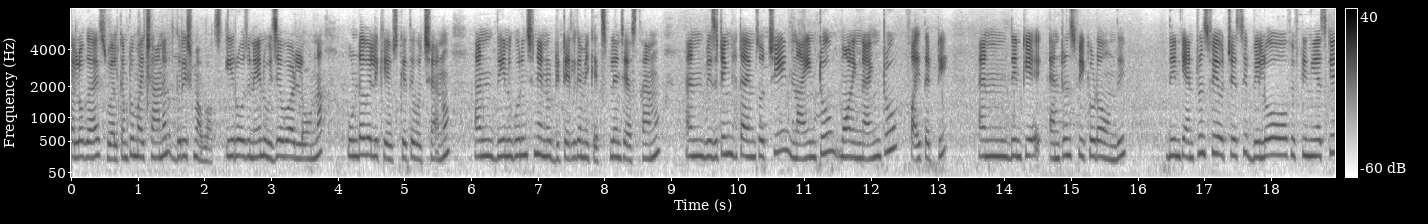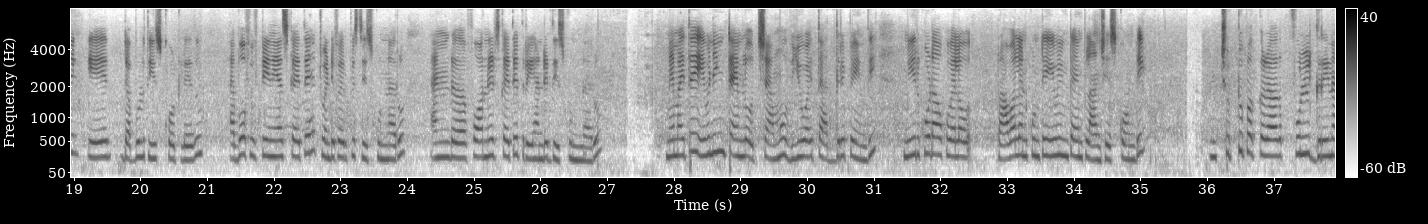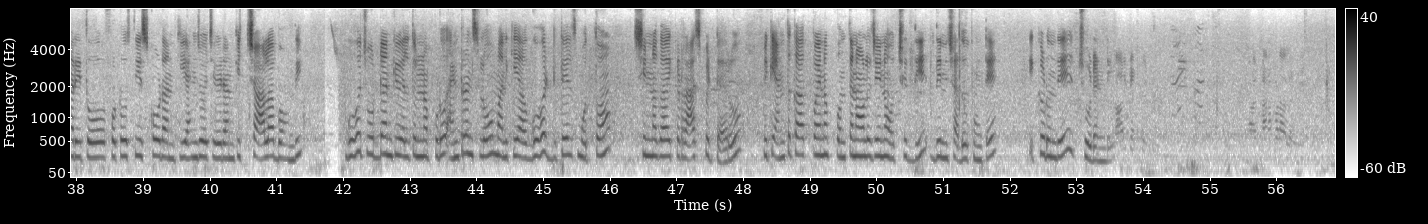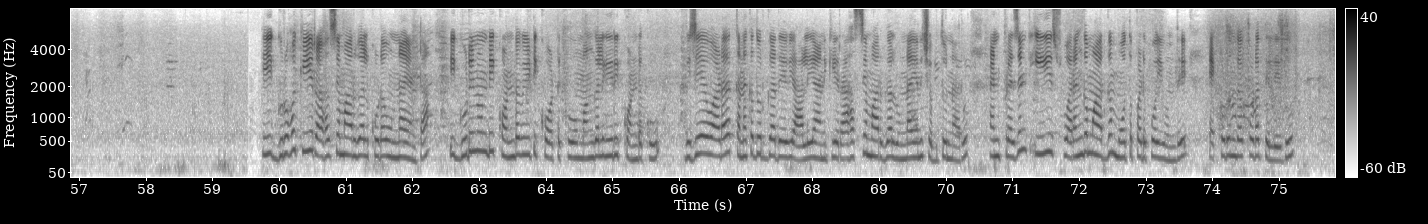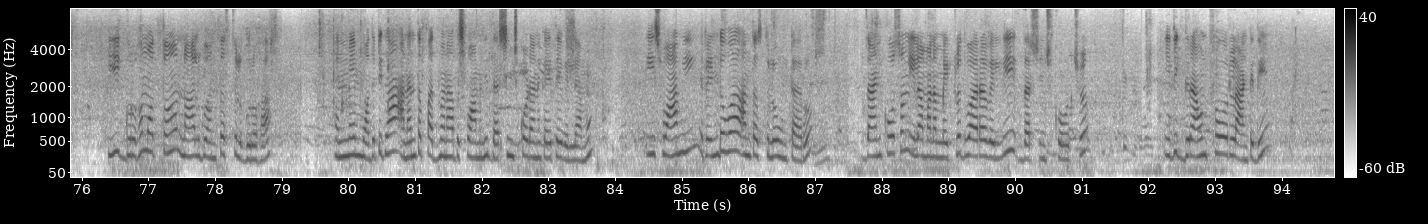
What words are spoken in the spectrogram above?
Hello guys welcome to my channel Grishma blogs ఈరోజు నేను విజయవాడలో ఉన్న ఉండవెల్లి కేవ్స్కి అయితే వచ్చాను. అండ్ దీని గురించి నేను డీటెయిల్గా మీకు ఎక్స్ప్లెయిన్ చేస్తాను. అండ్ విజిటింగ్ టైమ్స్ వచ్చి nine to morning nine to five thirty and దీనికి ఎంట్రన్స్ ఫీ కూడా ఉంది. దీనికి ఎంట్రన్స్ ఫీ వచ్చేసి బిలో ఫిఫ్టీన్ ఇయర్స్కి ఏ డబ్బులు తీసుకోవట్లేదు. అబోవ్ ఫిఫ్టీన్ ఇయర్స్కి అయితే ట్వంటీ ఫైవ్ రూపీస్ తీసుకుంటున్నారు అండ్ ఫారినర్స్కి అయితే త్రీ హండ్రెడ్ తీసుకుంటున్నారు మేమైతే ఈవినింగ్ టైంలో వచ్చాము. వ్యూ అయితే అద్దరిపోయింది మీరు కూడా ఒకవేళ రావాలనుకుంటే ఈవినింగ్ టైం ప్లాన్ చేసుకోండి. చుట్టుపక్కల ఫుల్ గ్రీనరీతో ఫొటోస్ తీసుకోవడానికి ఎంజాయ్ చేయడానికి చాలా బాగుంది. గుహ చూడడానికి వెళ్తున్నప్పుడు ఎంట్రన్స్లో మనకి ఆ గుహ డీటెయిల్స్ మొత్తం చిన్నగా ఇక్కడ రాసి పెట్టారు. మీకు ఎంత కాకపోయినా కొంత నాలెడ్జ్ అయినా వచ్చిద్ది దీన్ని చదువుకుంటే. ఇక్కడ ఉంది చూడండి ఈ గృహకి రహస్య మార్గాలు కూడా ఉన్నాయంట. ఈ గుడి నుండి కొండవీటి కోటకు మంగళగిరి కొండకు విజయవాడ కనకదుర్గాదేవి ఆలయానికి రహస్య మార్గాలు ఉన్నాయని చెబుతున్నారు. అండ్ ప్రజెంట్ ఈ స్వరంగ మార్గం మూతపడిపోయి ఉంది. ఎక్కడుందో కూడా తెలియదు ఈ గృహ మొత్తం నాలుగు అంతస్తుల గృహ. అండ్ మేము మొదటిగా అనంత పద్మనాభ స్వామిని దర్శించుకోవడానికైతే వెళ్ళాము. ఈ స్వామి రెండవ అంతస్తులో ఉంటారు. దానికోసం ఇలా మనం మెట్ల ద్వారా వెళ్ళి దర్శించుకోవచ్చు. ఇది గ్రౌండ్ ఫ్లోర్ లాంటిది.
